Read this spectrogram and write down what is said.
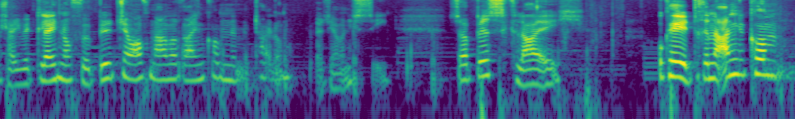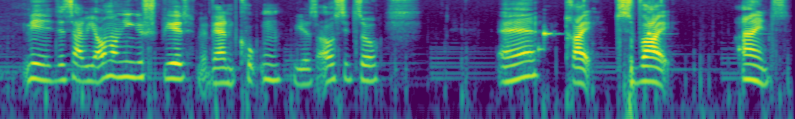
Wahrscheinlich wird gleich noch für Bildschirmaufnahme reinkommen, eine Mitteilung. Werde ich aber nicht sehen. So, bis gleich. Okay, drinnen angekommen. Nee, das habe ich auch noch nie gespielt. Wir werden gucken, wie das aussieht so. Äh, 3, 2, 1.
